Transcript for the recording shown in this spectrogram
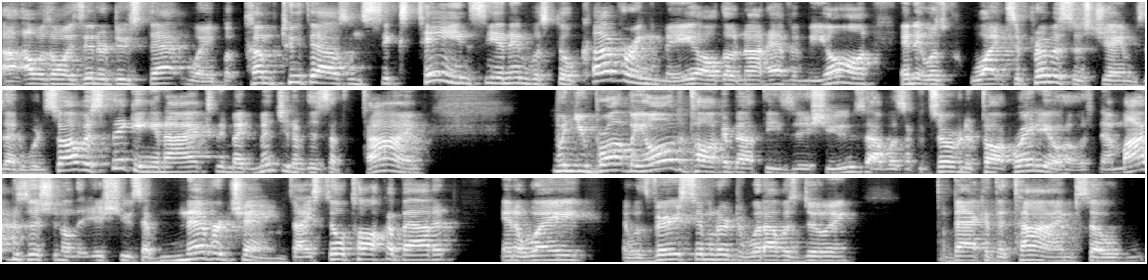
uh, I was always introduced that way. But come 2016, CNN was still covering me, although not having me on, and it was white supremacist James Edwards. So I was thinking, and I actually made mention of this at the time. When you brought me on to talk about these issues, I was a conservative talk radio host. Now, my position on the issues have never changed. I still talk about it in a way that was very similar to what I was doing back at the time. So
